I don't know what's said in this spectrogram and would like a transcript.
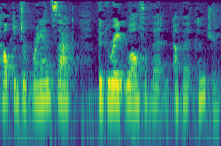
helped him to ransack the great wealth of that, of that country.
